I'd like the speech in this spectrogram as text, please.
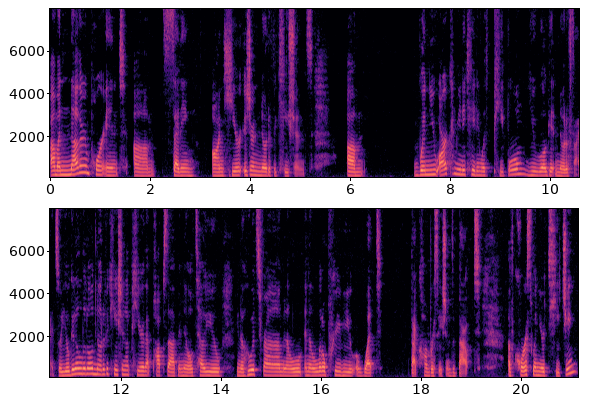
um, another important um, setting on here is your notifications. Um, when you are communicating with people, you will get notified. So you'll get a little notification up here that pops up and it will tell you, you know, who it's from and a, and a little preview of what that conversation is about. Of course, when you're teaching,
